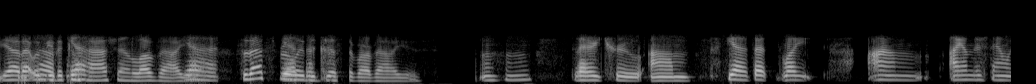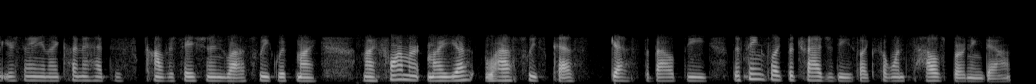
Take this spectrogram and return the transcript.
Yeah, that would be the compassion and love value. Yeah. So that's really yeah, the gist of our values. Mhm. Very true. Um yeah, that like um I understand what you're saying. I kind of had this conversation last week with my my former my yes, last week's guest guest about the the things like the tragedies like someone's house burning down.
